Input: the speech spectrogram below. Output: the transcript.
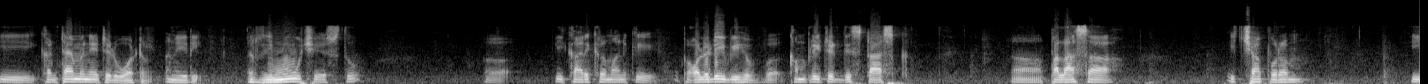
ఈ కంటామినేటెడ్ వాటర్ అనేది రిమూవ్ చేస్తూ ఈ కార్యక్రమానికి already we have completed this task Palasa Ichchapuram ఈ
